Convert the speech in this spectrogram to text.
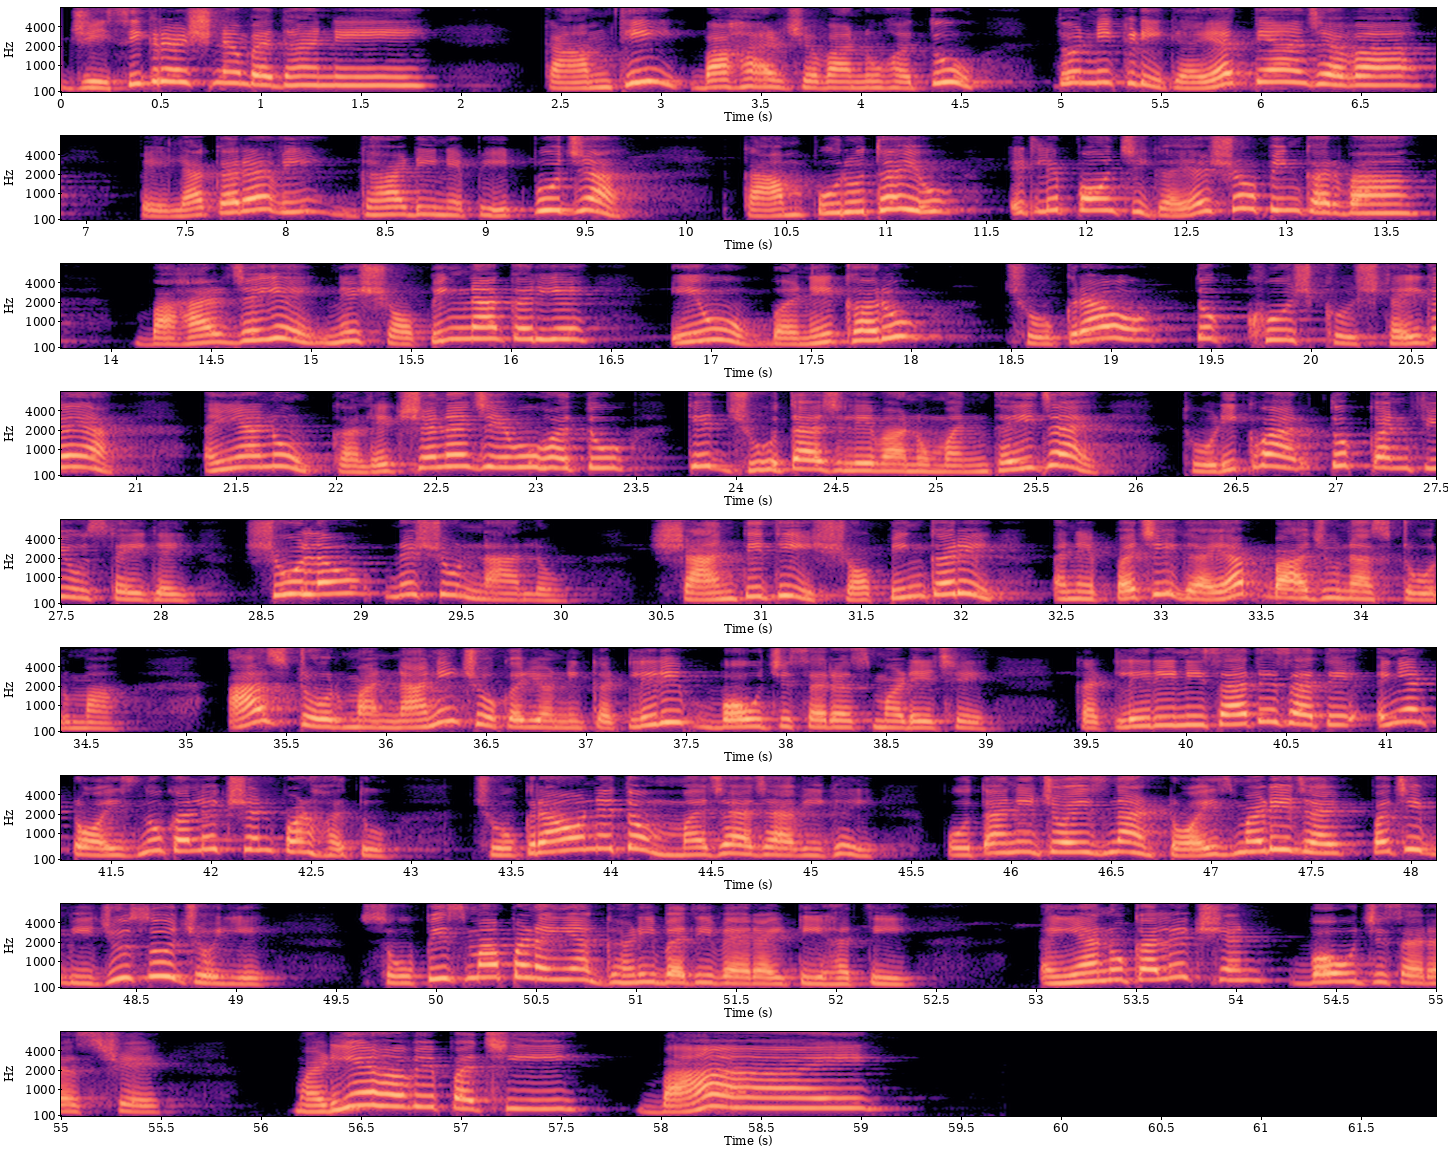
જય શ્રી કૃષ્ણ બધાને. કામથી બહાર જવાનું હતું તો નીકળી ગયા ત્યાં જવા. પહેલાં કરાવી ગાડીને પેટ પૂજા. કામ પૂરું થયું એટલે પહોંચી ગયા શોપિંગ કરવા. બહાર જઈએ ને શોપિંગ ના કરીએ એવું બને ખરું. છોકરાઓ તો ખુશ ખુશ થઈ ગયા. અહીંયાનું કલેક્શન જ એવું હતું કે જોતાં જ લેવાનું મન થઈ જાય. થોડીક વાર તો કન્ફ્યુઝ થઈ ગઈ. શું લઉં ને શું ના લઉં? શાંતિથી શોપિંગ કરી અને પછી ગયા બાજુના સ્ટોરમાં. આ સ્ટોરમાં નાની છોકરીઓની કટલેરી બહુ જ સરસ મળે છે. કટલેરીની સાથે સાથે અહીંયા ટોયઝનું કલેક્શન પણ હતું. છોકરાઓને તો મજા જ આવી ગઈ. પોતાની ચોઈસના ટોયઝ મળી જાય, પછી બીજું શું જોઈએ? શોપીસમાં પણ અહીંયા ઘણી બધી વેરાયટી હતી. અહીંયાનું કલેક્શન બહુ જ સરસ છે. મળીએ હવે પછી. Bye.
